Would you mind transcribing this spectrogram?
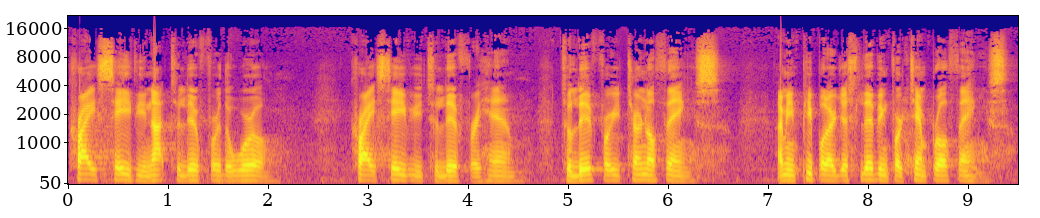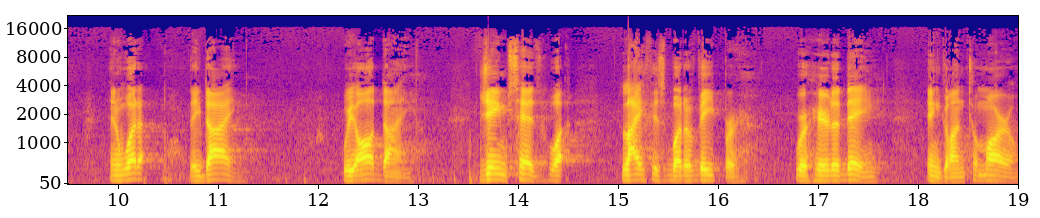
Christ saved you not to live for the world. Christ saved you to live for him, to live for eternal things. I mean, people are just living for temporal things. And what? They die. We all die. James said, what? Life is but a vapor. We're here today and gone tomorrow.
